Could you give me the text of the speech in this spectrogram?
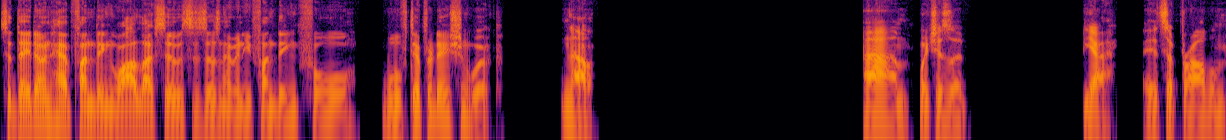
So they don't have funding. Wildlife Services doesn't have any funding for wolf depredation work. No. Um, which is a, yeah, it's a problem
